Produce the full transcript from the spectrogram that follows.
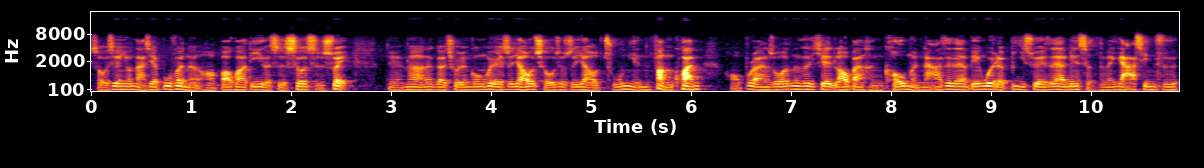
首先有哪些部分呢？哦，包括第一个是奢侈税，对，那那个球员工会是要求就是要逐年放宽哦，不然说那个一些老板很抠门啊，在那边为了避税，在那边省那边压薪资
